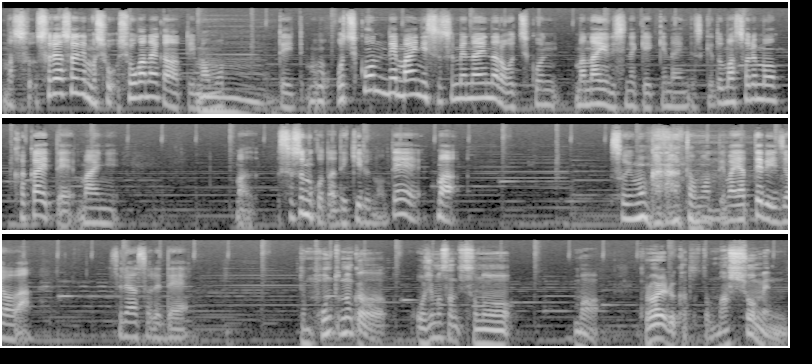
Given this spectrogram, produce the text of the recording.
まあ、そそれはそれでもしょうしょうがないかなって今思っていて、もう落ち込んで前に進めないなら落ち込まないようにしなきゃいけないんですけど、まあ、それも抱えて前に、まあ、進むことはできるのでまあそういうもんかなと思って、うん。まあ、やってる以上は。それはそれで。でも本当なんか小島さんってそのまあ来られる方と真正面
